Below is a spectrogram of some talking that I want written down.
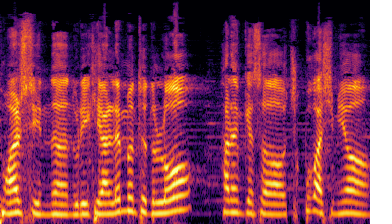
통할 수 있는 우리 귀한 랩먼트들로 하나님께서 축복하시며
